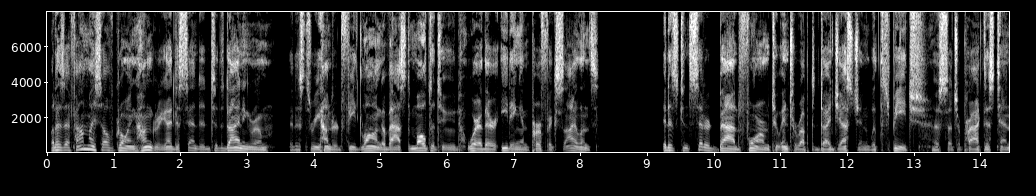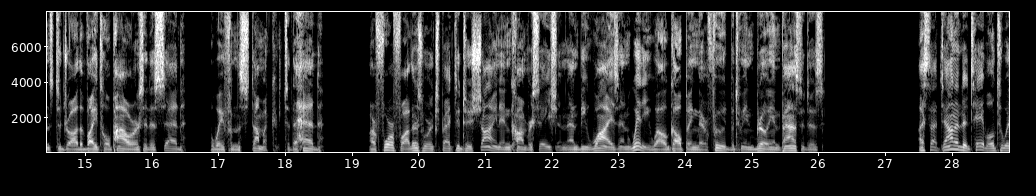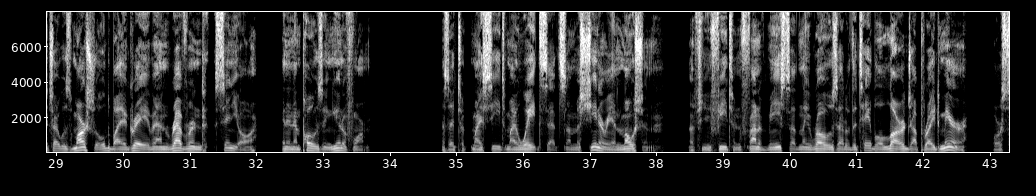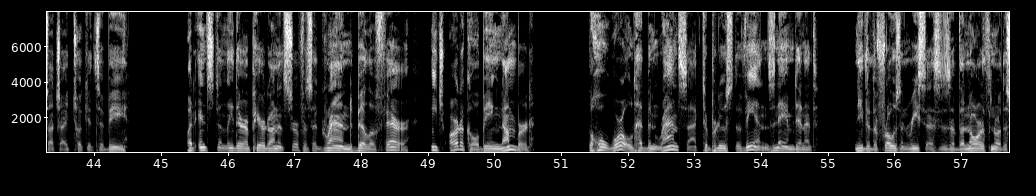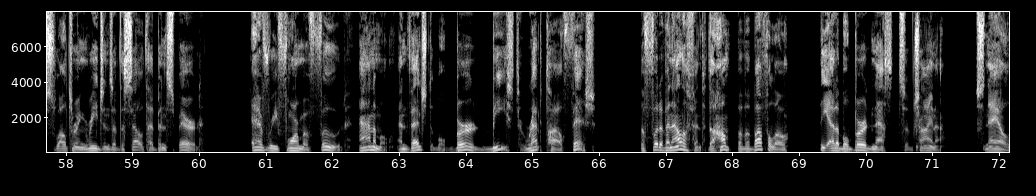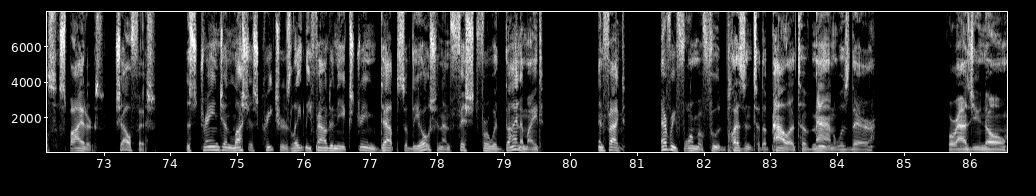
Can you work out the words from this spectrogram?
But as I found myself growing hungry, I descended to the dining room. It is 300 feet long, a vast multitude, where they're eating in perfect silence. It is considered bad form to interrupt digestion with speech, as such a practice tends to draw the vital powers, it is said, away from the stomach to the head. Our forefathers were expected to shine in conversation and be wise and witty while gulping their food between brilliant passages. I sat down at a table to which I was marshaled by a grave and reverend signor in an imposing uniform. As I took my seat, my weight set some machinery in motion. A few feet in front of me suddenly rose out of the table a large upright mirror, or such I took it to be. But instantly there appeared on its surface a grand bill of fare, each article being numbered. The whole world had been ransacked to produce the viands named in it. Neither the frozen recesses of the north nor the sweltering regions of the south had been spared. Every form of food, animal and vegetable, bird, beast, reptile, fish, the foot of an elephant, the hump of a buffalo, the edible bird nests of China, snails, spiders, shellfish, the strange and luscious creatures lately found in the extreme depths of the ocean and fished for with dynamite. In fact, every form of food pleasant to the palate of man was there. For as you know,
